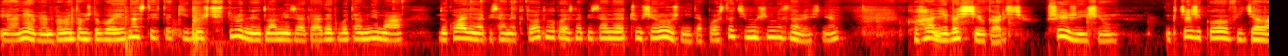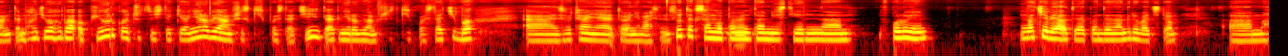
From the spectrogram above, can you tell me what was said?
ja nie wiem. Pamiętam, że to była jedna z tych takich dość trudnych dla mnie zagadek, bo tam nie ma dokładnie napisane kto, tylko jest napisane czym się różni ta postać i musimy znaleźć, nie? Kochanie, weź się w garść. Przyjrzyj się. Gdzieś go widziałam. Tam chodziło chyba o piórko czy coś takiego. Nie robiłam wszystkich postaci, tak? Nie robiłam wszystkich postaci, bo a, zwyczajnie to nie ma sensu. Tak samo pamiętam, jest jedna. Wpoluję na ciebie, ale to jak będę nagrywać, to. Um,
